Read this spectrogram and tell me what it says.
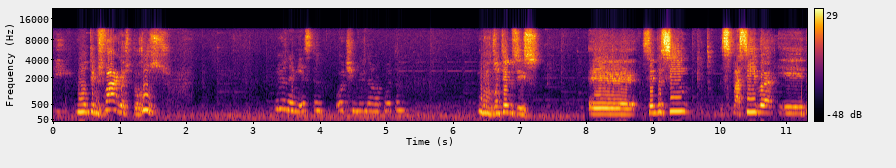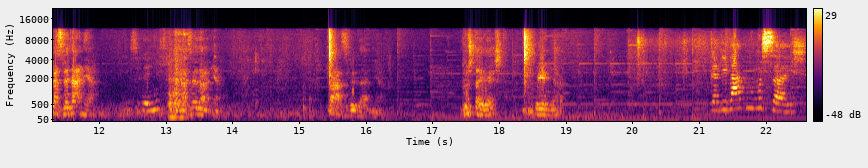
E Não temos vagas para russos. Нужно место. Очень нужна работа. Não, não temos isso. É, sendo assim, Spasiba e das Vedania. Das Vedania. Das Vedania. Gostei desta. Foi a melhor. Candidato número 6.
